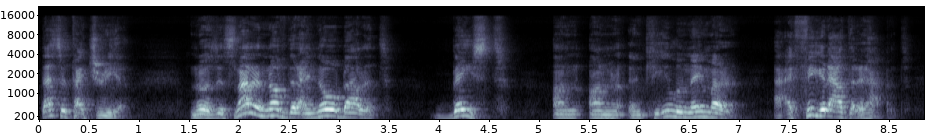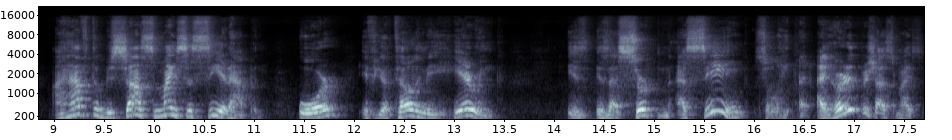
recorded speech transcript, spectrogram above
That's the Taich Riyah. In words, it's not enough that I know about it based on on in Ki'ilu Neymar, I figured out that it happened. I have to b'shas ma'isa see it happen. Or if you're telling me hearing is is as certain as seeing, so he, I heard it b'shas ma'isa.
